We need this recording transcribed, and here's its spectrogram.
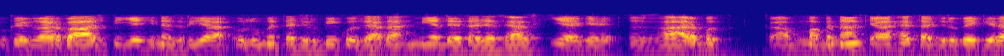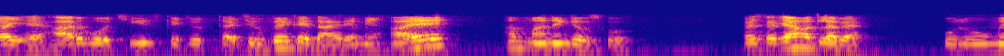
کیونکہ غرب آج بھی یہی نظریہ علوم تجربی کو زیادہ اہمیت دیتا ہے، جیسے آج کیا کہ غرب کا مبنا کیا ہے؟ تجربے گرائی ہے۔ ہر وہ چیز کے جو تجربے کے دائرے میں آئے، ہم مانیں گے اس کو۔ اس کا کیا مطلب ہے؟ علوم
